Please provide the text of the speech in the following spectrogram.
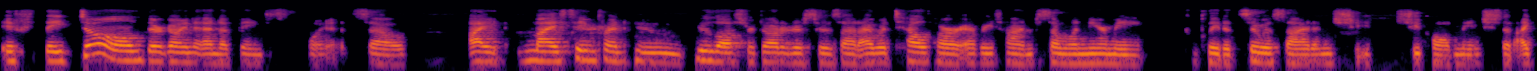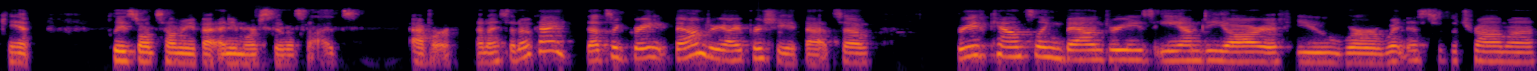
if they don't they're going to end up being disappointed so I my same friend who who lost her daughter to suicide, I would tell her every time someone near me completed suicide, and she she called me and she said, "I can't. Please don't tell me about any more suicides ever." And I said, "Okay, that's a great boundary. I appreciate that." So, grief counseling boundaries, EMDR. If you were witness to the trauma,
